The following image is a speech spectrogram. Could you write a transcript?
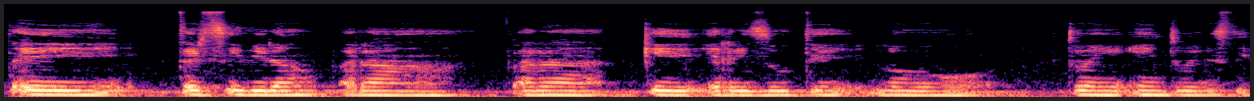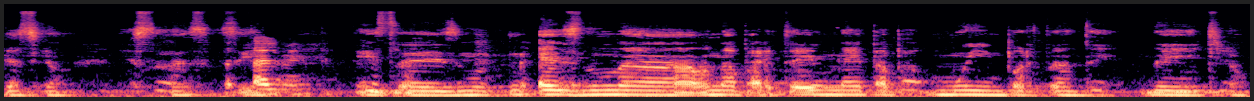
te, te servirán para, para que resulte lo, tu, en tu investigación. Esto es, Totalmente. Sí, esto es, es una, una parte, una etapa muy importante, de hecho.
